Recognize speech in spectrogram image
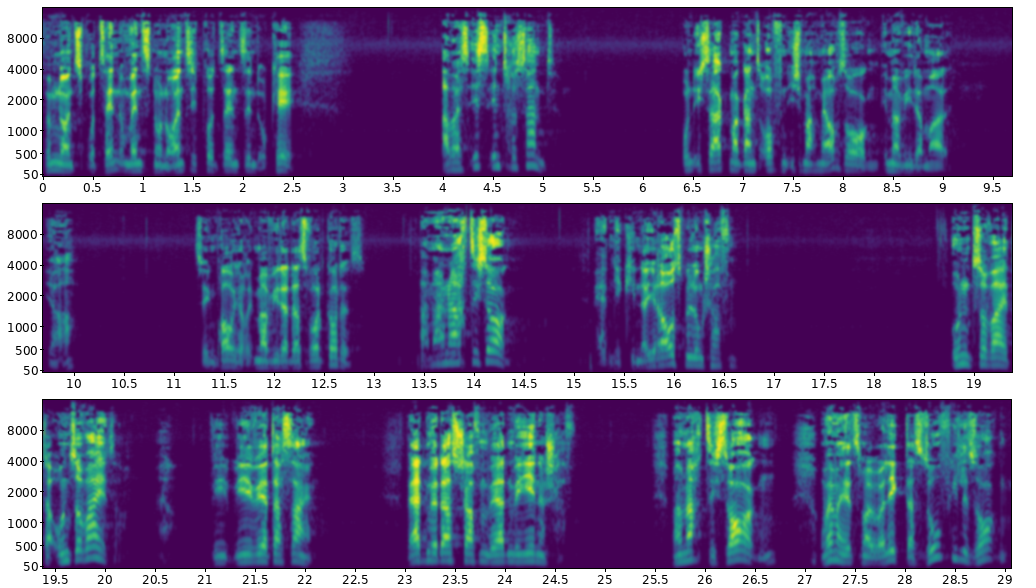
95 Prozent. Und wenn es nur 90 Prozent sind, okay. Aber es ist interessant. Und ich sage mal ganz offen, ich mache mir auch Sorgen, immer wieder mal. Ja, deswegen brauche ich auch immer wieder das Wort Gottes. Aber man macht sich Sorgen. Werden die Kinder ihre Ausbildung schaffen? Und so weiter und so weiter. Wie, wie wird das sein? Werden wir das schaffen? Werden wir jenes schaffen? Man macht sich Sorgen. Und wenn man jetzt mal überlegt, dass so viele Sorgen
